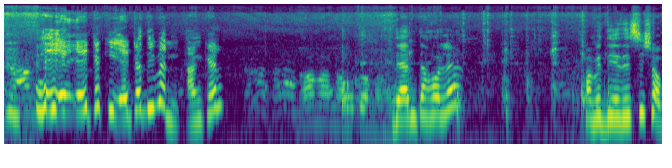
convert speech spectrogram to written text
এই- কি, এটা দিবেন, আঙ্কেল? দেন তাহলে। আমি দিয়ে দিচ্ছি সব।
